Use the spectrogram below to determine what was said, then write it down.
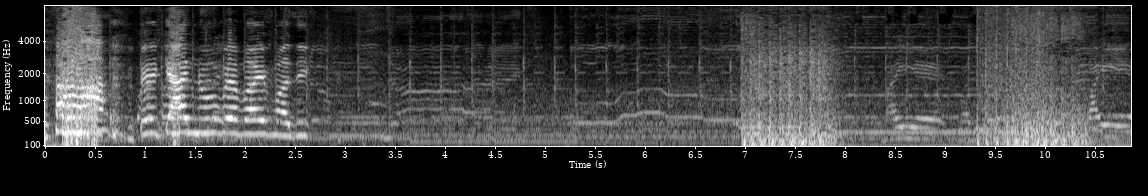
क्या नूब है भाई मजी भाई ये भाई ये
